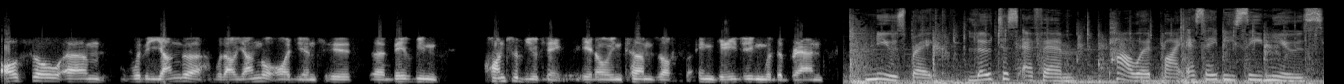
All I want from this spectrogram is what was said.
Also, um, with the younger, with our younger audience, is uh, they've been contributing, you know, in terms of engaging with the brand. Newsbreak, Lotus FM, powered by SABC News.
